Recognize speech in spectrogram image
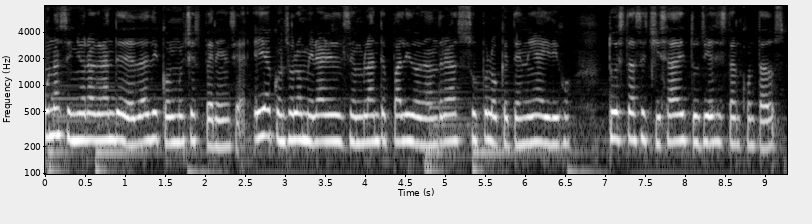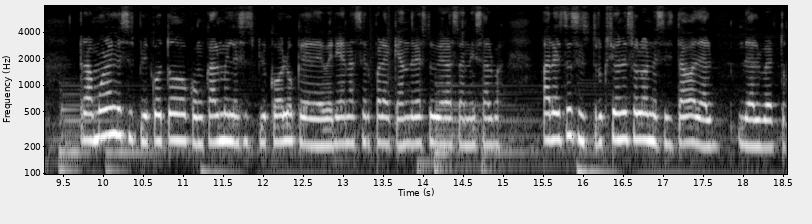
una señora grande de edad y con mucha experiencia. Ella con solo mirar el semblante pálido de Andrea supo lo que tenía y dijo Tú estás hechizada y tus días están contados. Ramona les explicó todo con calma y les explicó lo que deberían hacer para que Andrea estuviera sana y salva. Para estas instrucciones solo necesitaba de, Alberto.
